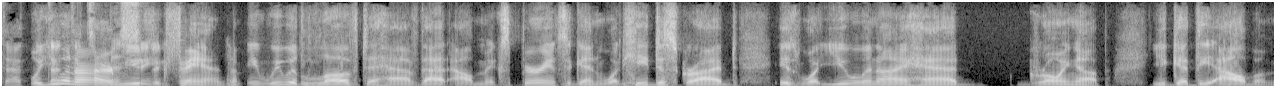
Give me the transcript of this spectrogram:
that. Well, you that- and I are missing. music fans. I mean, we would love to have that album experience again. What he described is what you and I had growing up. You get the album,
